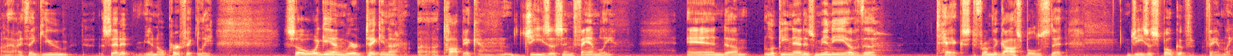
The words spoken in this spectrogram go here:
I think you said it, you know, perfectly. So again, we're taking a, a topic, Jesus and family, and um, looking at as many of the text from the Gospels that Jesus spoke of family.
